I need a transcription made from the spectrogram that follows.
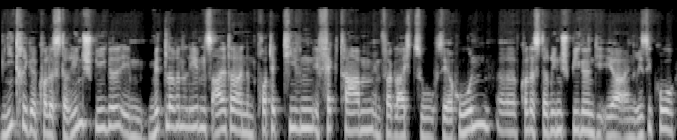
niedrige Cholesterinspiegel im mittleren Lebensalter einen protektiven Effekt haben im Vergleich zu sehr hohen äh, Cholesterinspiegeln, die eher ein Risiko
